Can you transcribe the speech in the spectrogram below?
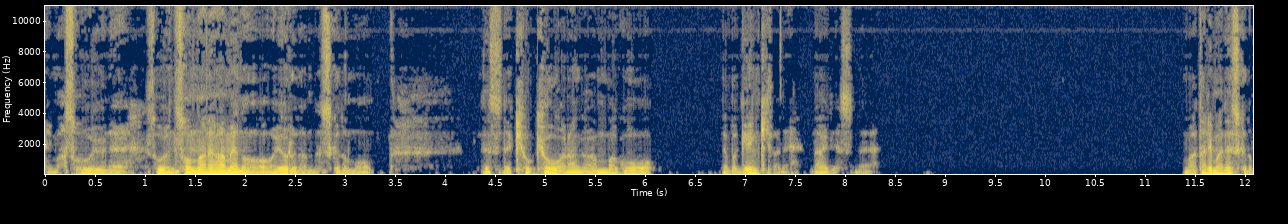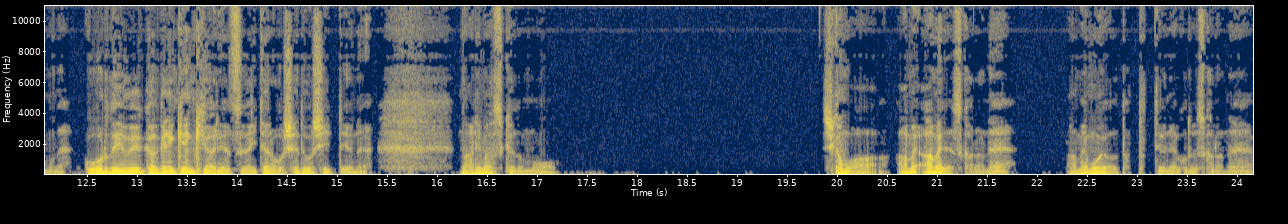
はい、まあそういうね、そういう、そんなね、雨の夜なんですけども、ですね、今日、今日はなんかあんまこう、やっぱ元気がね、ないですね。まあ当たり前ですけどもね、ゴールデンウィーク明けに元気があるやつがいたら教えてほしいっていうね、のありますけども、しかも雨、雨ですからね。雨模様だったっていうね、ことですからね。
